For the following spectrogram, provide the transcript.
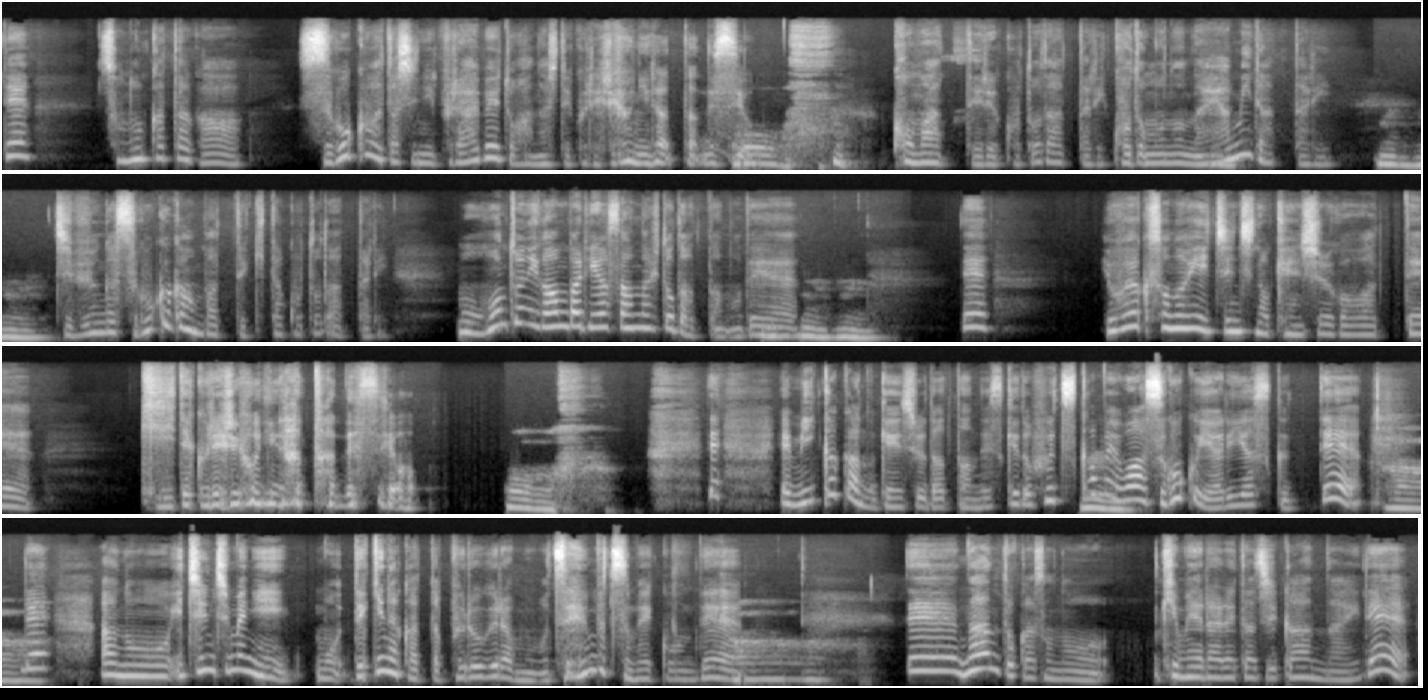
でその方がすごく私にプライベートを話してくれるようになったんですよ。困ってることだったり子供の悩みだったりうんうん。自分がすごく頑張ってきたことだったりもう本当に頑張り屋さんな人だったので、うんうんでようやくその日一日の研修が終わって聞いてくれるようになったんですよ。おーえ3日間の研修だったんですけど2日目はすごくやりやすくって、あー。であの1日目にもうできなかったプログラムも全部詰め込んであでなんとかその決められた時間内で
